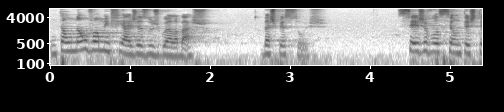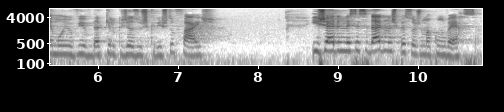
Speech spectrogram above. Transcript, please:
Então não vamos enfiar Jesus goela abaixo das pessoas. Seja você um testemunho vivo daquilo que Jesus Cristo faz. E gere necessidade nas pessoas de uma conversa.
